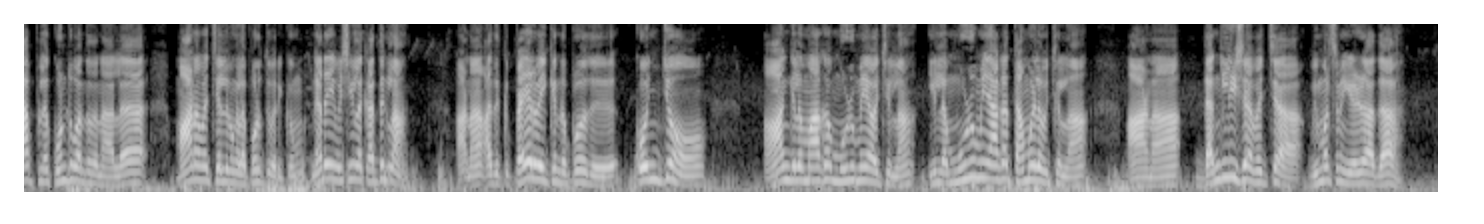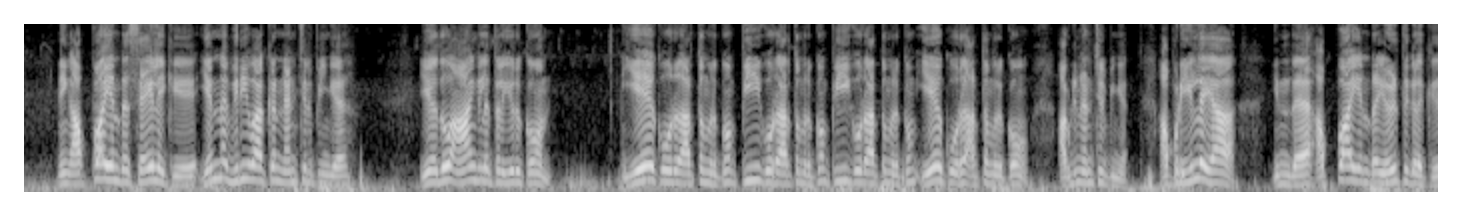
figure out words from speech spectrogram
ஆப்பில் கொண்டு வந்ததுனால மாணவ செல்வங்களை பொறுத்த வரைக்கும் நிறைய விஷயங்களை கற்றுக்கலாம் ஆனால் அதுக்கு பெயர் வைக்கின்ற பொழுது கொஞ்சம் ஆங்கிலமாக முழுமையாக வச்சிடலாம் இல்லை முழுமையாக தமிழை வச்சிடலாம். ஆனால் தங்கிலீஷாக வச்சா விமர்சனம் எழுதாதா? நீங்கள் அப்பா என்ற செயலைக்கு என்ன விரிவாக்கன்னு நினச்சிருப்பீங்க? ஏதோ ஆங்கிலத்தில் இருக்கும். ஏக்கு ஒரு அர்த்தம் இருக்கும் பிக்கு ஒரு அர்த்தம் இருக்கும் பிக்கு ஒரு அர்த்தம் இருக்கும் ஏக்கு ஒரு அர்த்தம் இருக்கும் அப்படின்னு நினச்சிருப்பீங்க. அப்படி இல்லையா? இந்த அப்பா என்ற எழுத்துக்களுக்கு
